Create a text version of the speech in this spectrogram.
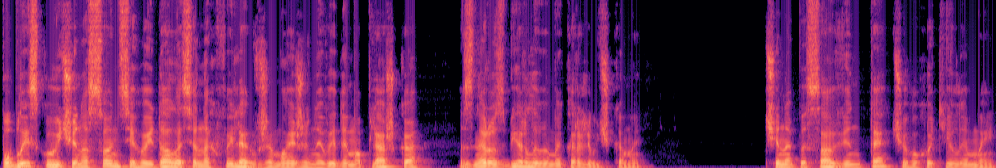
поблискуючи на сонці, гойдалася на хвилях вже майже невидима пляшка з нерозбірливими карлючками. Чи написав він те, чого хотіли ми?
